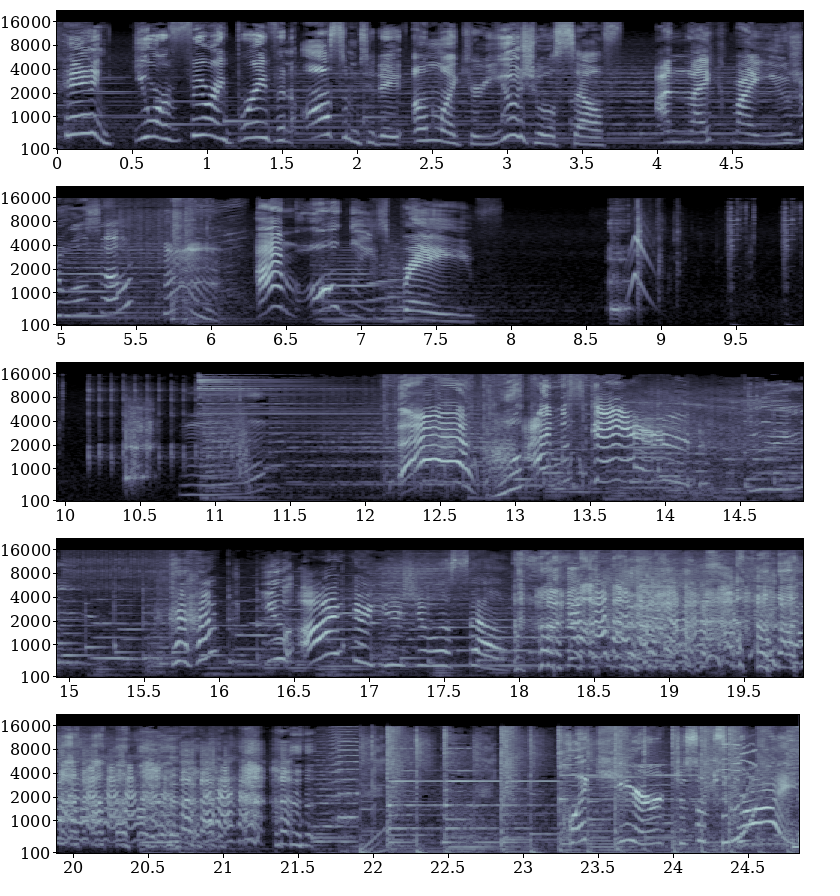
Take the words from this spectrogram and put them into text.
Ping, you were very brave and awesome today, unlike your usual self. Unlike my usual self? Hmm, I'm always brave. Ah! I'm scared! you are your usual self. Click here to subscribe.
